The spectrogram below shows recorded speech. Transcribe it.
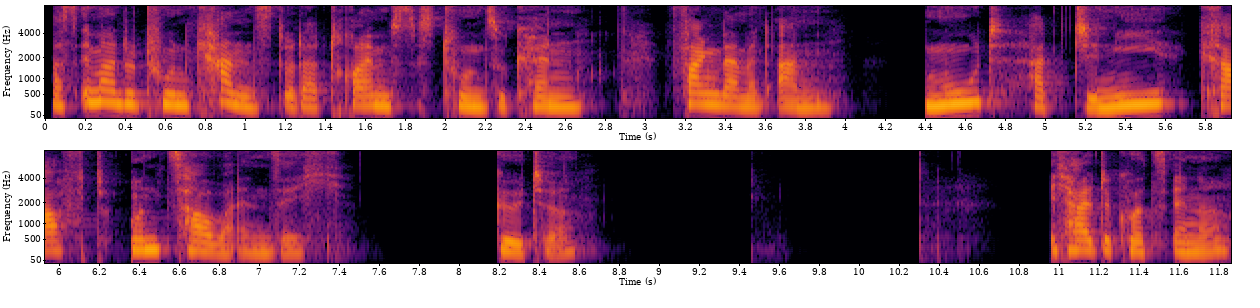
was immer du tun kannst oder träumst es tun zu können, fang damit an. Mut hat Genie, Kraft und Zauber in sich. Goethe. Ich halte kurz inne.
